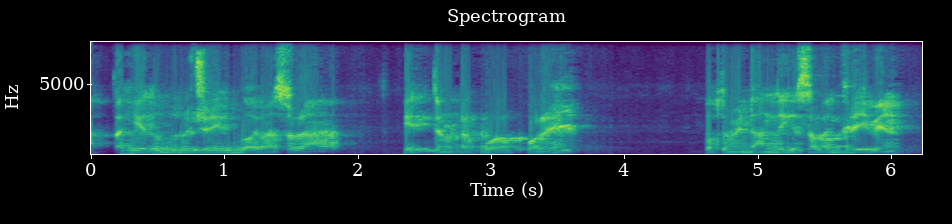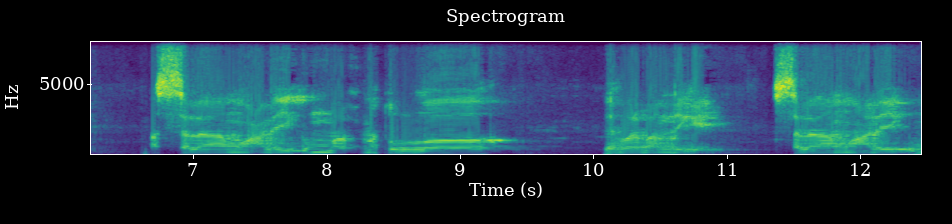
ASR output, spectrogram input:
আত্মাহিয়াতু দুরূদ শরীফ দোয়া মাসুরা এই তিনটা পড়ার পরে প্রথমে ডান দিকে সালাম ফিরাইবেন আসসালামু আলাইকুম রহমতুল্লাহ এরপরে বাম দিকে আসসালামু আলাইকুম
